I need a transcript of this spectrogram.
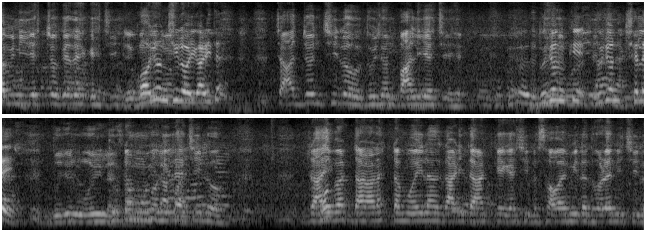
আমি নিজের চোখে দেখেছি। কজন ছিল ওই গাড়িতে? চারজন ছিল দুজন পালিয়েছে। দুজন কি? দুজন ছেলে? দুজন মহিলা দুটো মহিলা ছিল। ড্রাইভারটা আর একটা মহিলা গাড়িতে আটকে গেছিল সবাই মিলে ধরে নিছিল।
